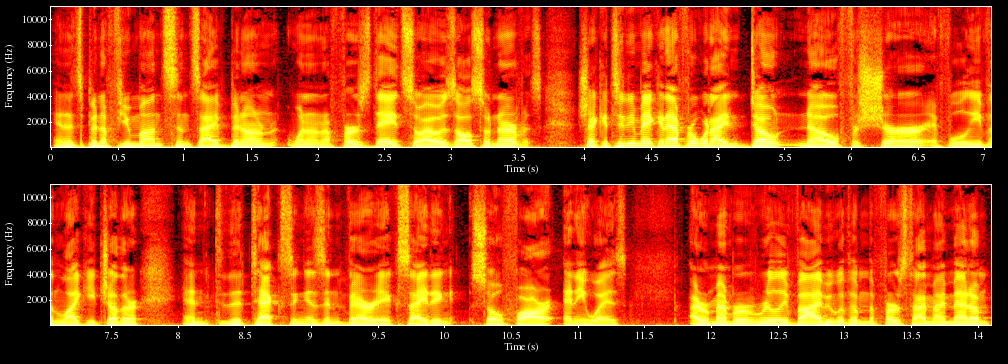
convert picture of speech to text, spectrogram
and it's been a few months since I've been on went on a first date, so I was also nervous. Should I continue making effort when I don't know for sure if we'll even like each other? And the texting isn't very exciting so far, anyways. I remember really vibing with him the first time I met him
